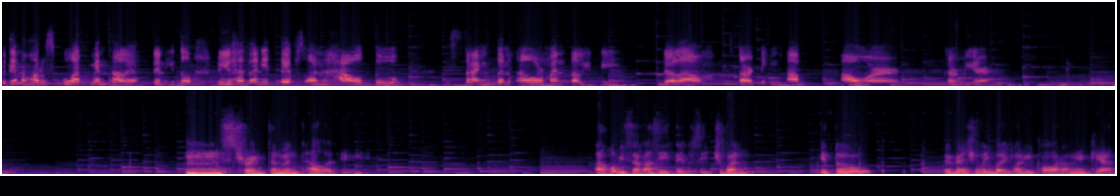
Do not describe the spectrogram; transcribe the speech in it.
Berarti emang harus kuat mental ya. Dan itu do you have any tips on how to strengthen our mentality dalam starting up our career? Hmm, strengthen mentality. Aku bisa kasih tips sih, cuman itu eventually balik lagi ke orangnya kayak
